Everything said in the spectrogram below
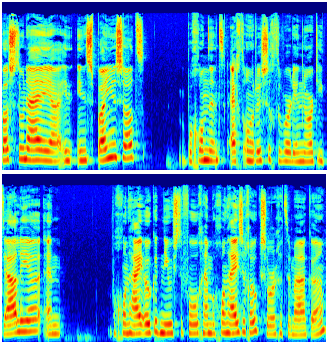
Pas toen hij in, in Spanje zat, begon het echt onrustig te worden in Noord-Italië. En begon hij ook het nieuws te volgen en begon hij zich ook zorgen te maken.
